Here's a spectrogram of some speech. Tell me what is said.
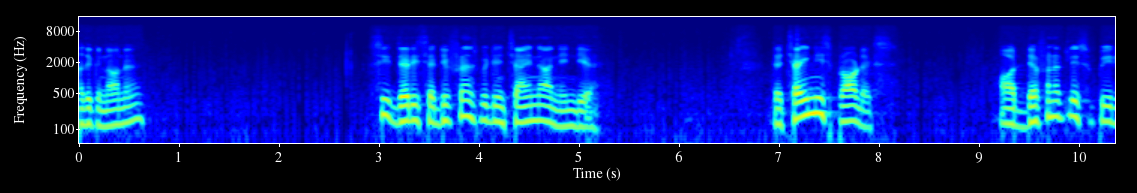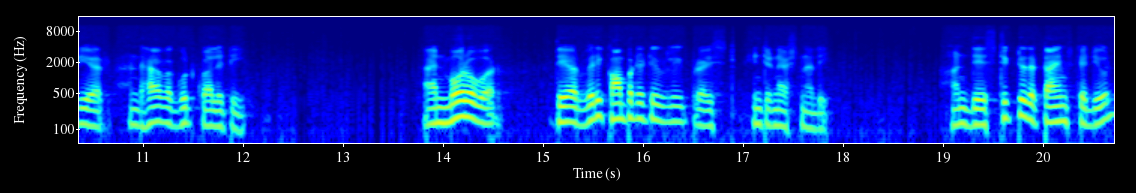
அதுக்கு நான் see there is a difference between China and India. The Chinese products are definitely superior and have a good quality. And moreover, they are very competitively priced internationally. And they stick to the time schedule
